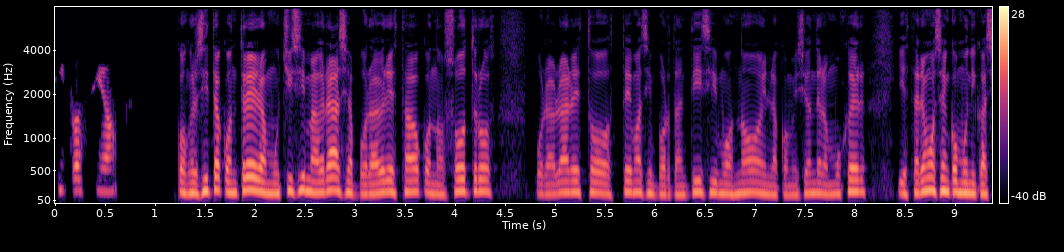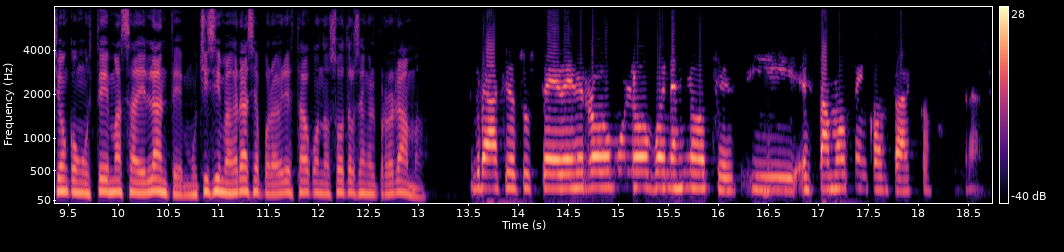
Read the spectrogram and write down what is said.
situación. Congresista Contreras, muchísimas gracias por haber estado con nosotros, por hablar estos temas importantísimos ¿no? en la Comisión de la Mujer y estaremos en comunicación con usted más adelante. Muchísimas gracias por haber estado con nosotros en el programa. Gracias a ustedes, Rómulo. Buenas noches y estamos en contacto. Gracias.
